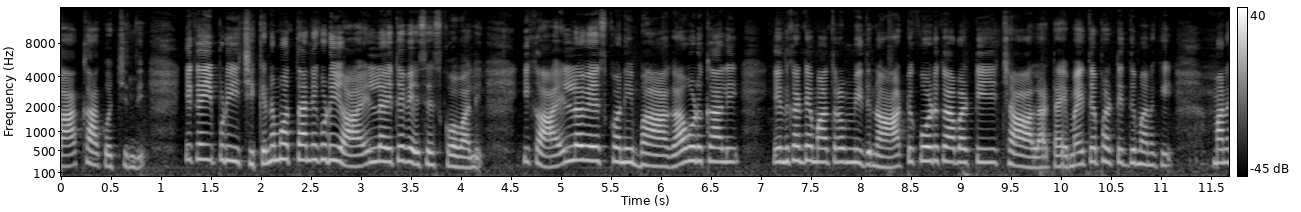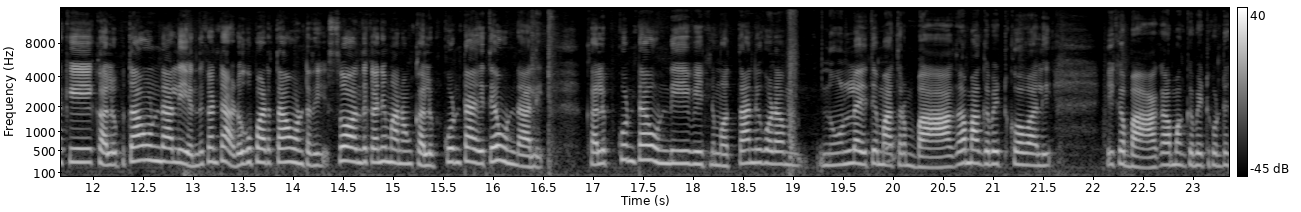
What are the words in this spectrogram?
బాగా కాకొచ్చింది. ఇక ఇప్పుడు ఈ చికెన్ మొత్తాన్ని కూడా ఈ ఆయిల్లో అయితే వేసేసుకోవాలి. ఇక ఆయిల్లో వేసుకొని బాగా ఉడకాలి. ఎందుకంటే మాత్రం ఇది నాటుకోడి కాబట్టి చాలా టైం అయితే పట్టిద్ది మనకి. మనకి కలుపుతా ఉండాలి ఎందుకంటే అడుగు పడతా ఉంటుంది. సో అందుకని మనం కలుపుకుంటా అయితే ఉండాలి. కలుపుకుంటా ఉండి వీటిని మొత్తాన్ని కూడా నూనెలో అయితే మాత్రం బాగా మగ్గబెట్టుకోవాలి. ఇక బాగా మగ్గబెట్టుకుంటే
